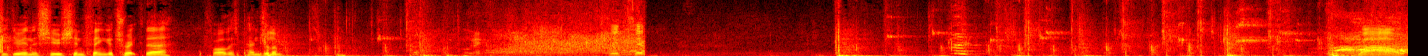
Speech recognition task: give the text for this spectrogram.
He's doing the Shushin finger trick there before this pendulum. Wow.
